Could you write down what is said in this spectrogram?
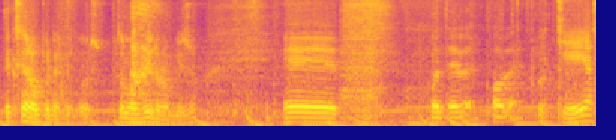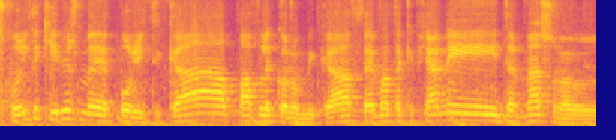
δεν ξέρω πού είναι ακριβώς, το Λονδίνο νομίζω. Ε, Whatever, πάμε. Οκ, ασχολείται κυρίως με πολιτικά, παύλα οικονομικά θέματα και πιάνει international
